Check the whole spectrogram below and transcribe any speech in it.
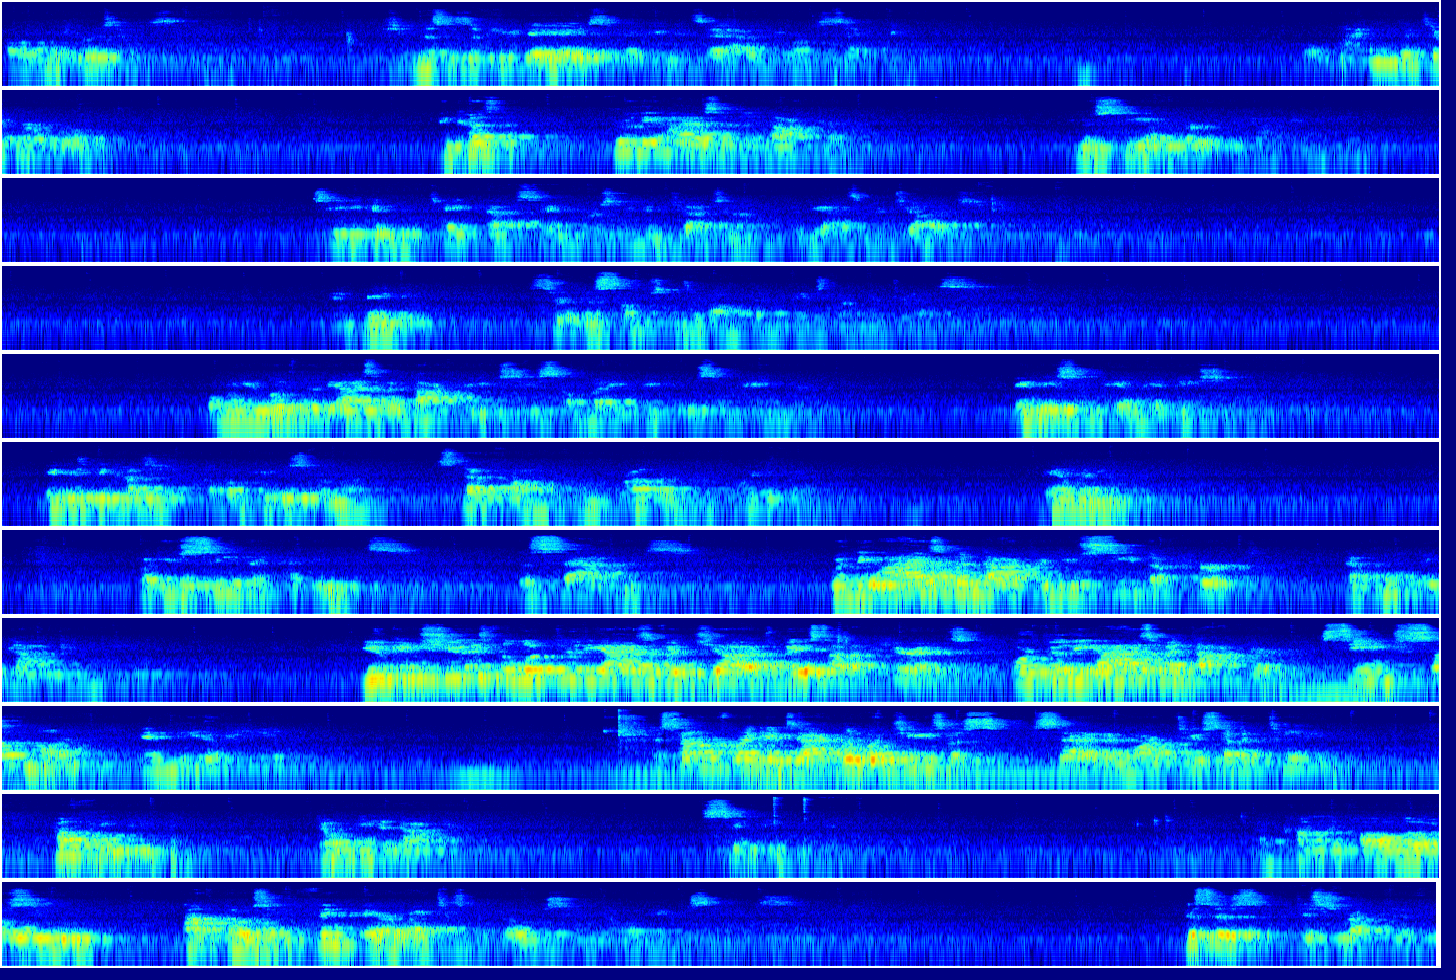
tell her what yours is. She misses a few days, maybe you can say, I hope you are sick. But why move into her world? Because through the eyes of the doctor, you see a hurt that God can heal. See, you can take that same person, you can judge them through the eyes of a judge, and make certain assumptions about them based on their dress. But when you look through the eyes of a doctor, you see somebody maybe with some anger, maybe some alienation. Maybe it's because of abuse from a stepfather, or brother, or a boyfriend, family member. But you see the heaviness, the sadness. With the eyes of a doctor, you see the hurt that only God can. You can choose to look through the eyes of a judge based on appearance, or through the eyes of a doctor, seeing someone in need of healing. It sounds like exactly what Jesus said in Mark 2.17. Healthy people don't need a doctor. Sick people do. I've come to call those who, not those who think they are righteous, but those who know they are sinners. This is disruptive.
